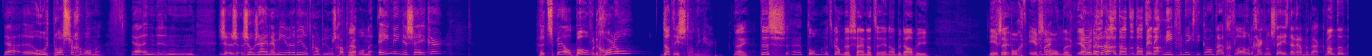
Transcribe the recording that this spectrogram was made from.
Ja, eh, hoe heeft Prost ze gewonnen? Ja, en, en zo, zo- zo zijn er meerdere wereldkampioenschappen Ja. gewonnen. Eén ding is zeker. Het spel boven de gordel, dat is het dan niet meer. Nee, dus Tom, het kan best zijn dat we in Abu Dhabi... Eerste bocht, eerste Ja, maar- ronde. Ja, maar dat... dat, Ben ik niet voor niks die kant uitgevlogen, dan ga ik nog steeds daar aan mijn dak. Want dan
